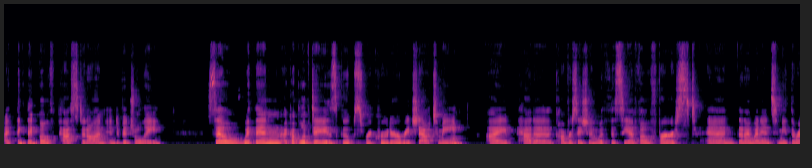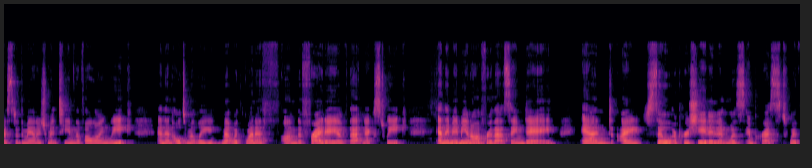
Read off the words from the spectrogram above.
I think they both passed it on individually. So within a couple of days, Goop's recruiter reached out to me. I had a conversation with the CFO first, and then I went in to meet the rest of the management team the following week, and then ultimately met with Gwyneth on the Friday of that next week. And they made me an offer that same day. And I so appreciated and was impressed with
